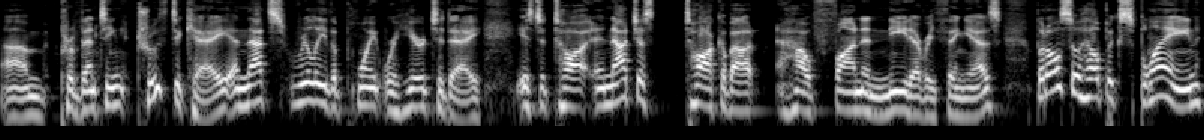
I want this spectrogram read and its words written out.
um, preventing truth decay. And that's really the point we're here today, is to talk, and not just talk about how fun and neat everything is, but also help explain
